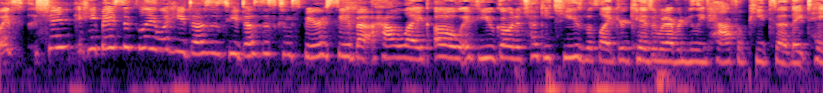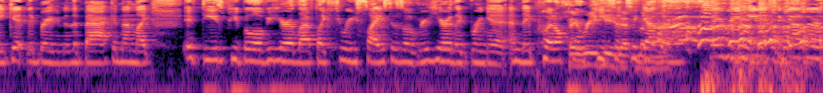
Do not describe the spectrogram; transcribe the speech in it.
it's Shane. He basically what he does is he does this conspiracy about how like oh if you go to Chuck E. Cheese with like your kids or whatever and you leave half a pizza they take it they bring it in the back and then like if these people over here left like three slices over here they bring it and they put a whole pizza the together. they reheat it together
